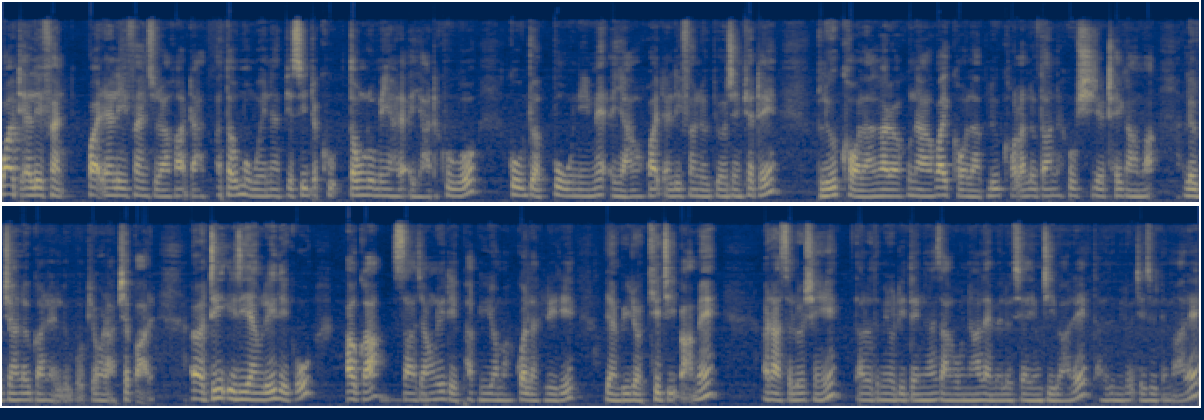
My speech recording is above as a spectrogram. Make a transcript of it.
white elephant white elephant ဆိုတာကဒါအသုံးမဝင်တဲ့ပစ္စည်းတစ်ခုသုံးလို့မရတဲ့အရာတစ်ခုကိုကိုယ့်အတွက်ပိုနေမဲ့အရာကို white elephant လို့ပြောခြင်းဖြစ်တယ် blue collar ကတော့ခုန white collar blue collar လောက်သားနှစ်ခုရှိတဲ့ထိတ်ကမှအလုပ်ကျန်းလုပ်ရတဲ့လူကိုပြောတာဖြစ်ပါတယ်အဲ့တော့ဒီ idiom လေးတွေကိုအောက်ကစာကြောင်းလေးတွေဖတ်ပြီးတော့မှကွက်လက်ကလေးတွေပြန်ပြီးတော့ဖြည့်ကြည့်ပါမယ်အဲ့ဒါဆိုလို့ရှိရင်ဒါတို့သမီးတို့ဒီသင်ခန်းစာကိုနားလည်မယ်လို့ဆရာယုံကြည်ပါတယ်ဒါတို့သမီးတို့ကျေးဇူးတင်ပါတယ်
